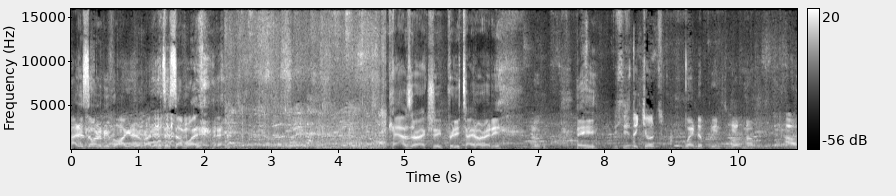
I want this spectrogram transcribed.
I just don't want to be vlogging and run into someone. Calves are actually pretty tight already. Look. Hey. This is the church where the prince get married. Oh,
